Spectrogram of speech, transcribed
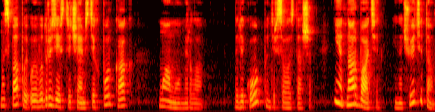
«Мы с папой у его друзей встречаем с тех пор, как...» «Мама умерла». «Далеко?» – поинтересовалась Даша. «Нет, на Арбате. И ночуете там?»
